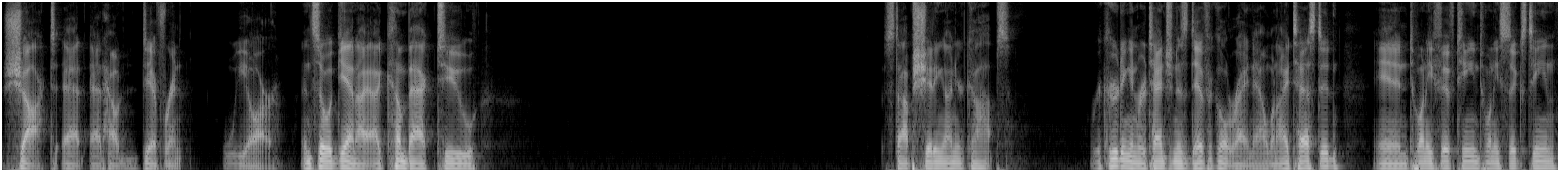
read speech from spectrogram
shocked at at how different we are. And so again, I, I come back to stop shitting on your cops. Recruiting and retention is difficult right now. When I tested in 2015, 2016.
